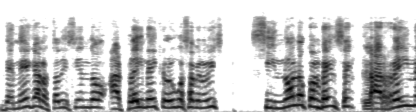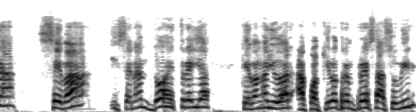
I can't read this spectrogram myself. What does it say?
de Mega, lo está diciendo al playmaker Hugo Sabinovich, si no lo convencen, la reina se va y serán dos estrellas que van a ayudar a cualquier otra empresa a subir.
